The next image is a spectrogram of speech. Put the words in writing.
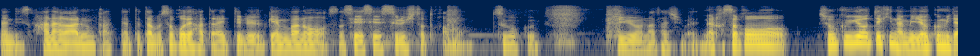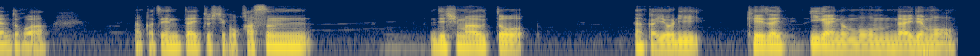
なんですか、花があるんかってなったら、多分そこで働いてる現場のその生成する人とかもすごく重要な立場で、なんかそこを職業的な魅力みたいなとこは、なんか全体としてこう霞んでしまうと、なんかより経済以外の問題でも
